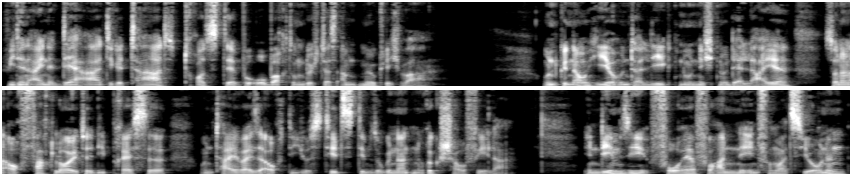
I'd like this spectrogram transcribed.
wie denn eine derartige Tat trotz der Beobachtung durch das Amt möglich war. Und genau hier unterliegt nun nicht nur der Laie, sondern auch Fachleute, die Presse und teilweise auch die Justiz dem sogenannten Rückschaufehler, indem sie vorher vorhandene Informationen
